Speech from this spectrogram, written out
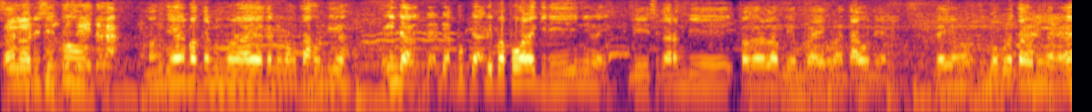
Karena di situ Mang Dial bakal merayakan ulang tahun dia. Indah di, di, di Papua lagi di ini lah. Di sekarang di Pagar Alam dia merayakan ulang tahun ya. Udah yang 50 tahun ingat ya.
